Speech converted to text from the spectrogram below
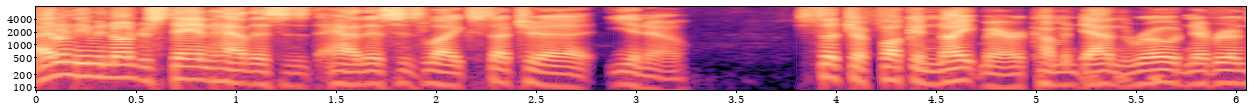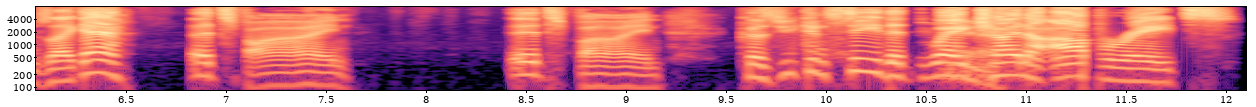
I don't even understand how this is how this is like such a you know such a fucking nightmare coming down the road and everyone's like, eh, it's fine, it's fine, because you can see that the way yeah. China operates.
